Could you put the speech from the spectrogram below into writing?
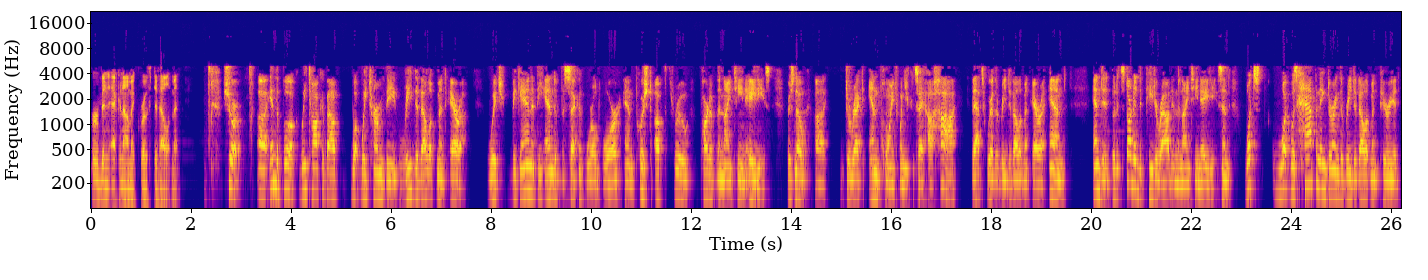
urban economic growth development. Sure. Uh, in the book, we talk about what we term the redevelopment era which began at the end of the Second World War and pushed up through part of the 1980s. There's no uh, direct endpoint when you can say, aha, that's where the redevelopment era end, ended, but it started to peter out in the 1980s. And what's, what was happening during the redevelopment period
